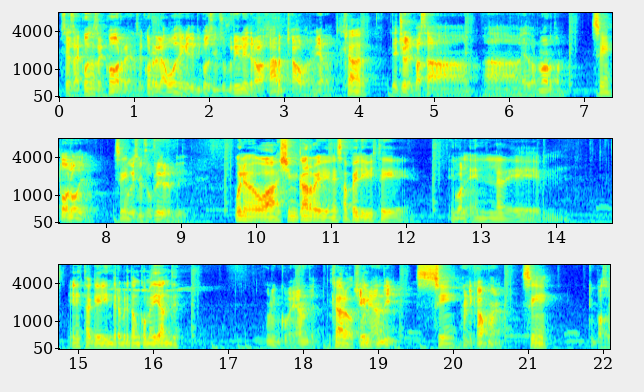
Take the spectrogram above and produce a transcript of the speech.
O sea, esas cosas se corren, se corre la voz de que este tipo es insufrible de trabajar, chao, la mierda. Claro, De hecho, le pasa a, a Edward Norton. sí. Todos lo odian. Sí. Porque es insufrible el pibe. Bueno, o a Jim Carrey en esa peli, viste que. En, en la de. En esta que él interpreta a un comediante. Un incomediante. Claro, Jimmy él- Andy. Sí, Andy Kaufman. sí. ¿Qué pasó?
